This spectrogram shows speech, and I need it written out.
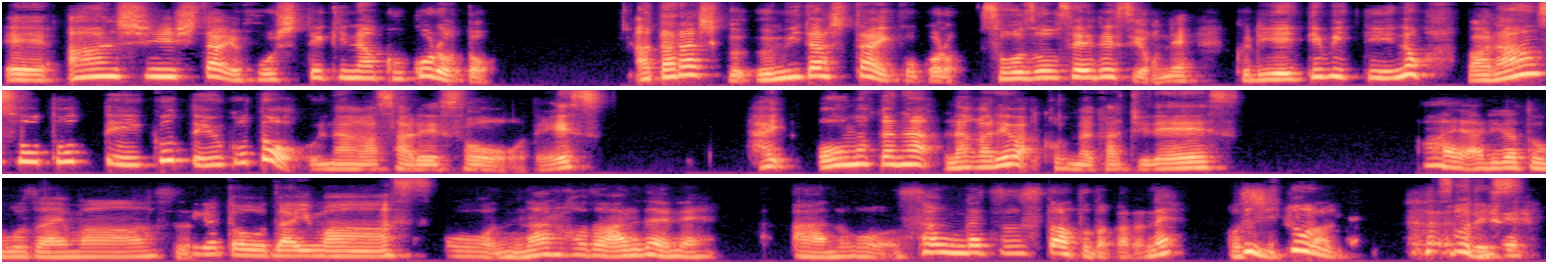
えー、安心したい保守的な心と、新しく生み出したい心、創造性ですよね。クリエイティビティのバランスをとっていくということを促されそうです。はい。大まかな流れはこんな感じです。はい、ありがとうございますあ。りがとうございます。おなるほど、あれだよね。あの、3月スタートだからね、うん、星そうはね。そうです。で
